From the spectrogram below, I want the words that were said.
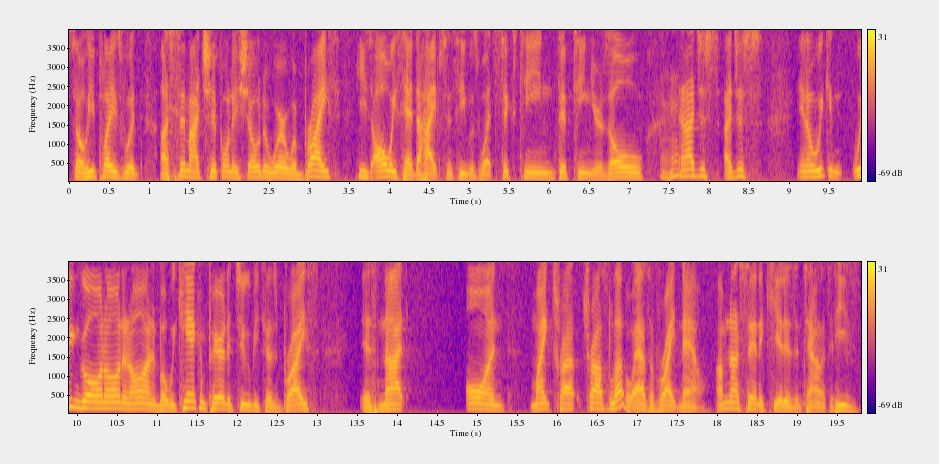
So he plays with a semi chip on his shoulder. Where with Bryce, he's always had the hype since he was what 16, 15 years old. Mm-hmm. And I just, I just, you know, we can we can go on on and on, but we can't compare the two because Bryce is not on Mike Trout's level as of right now. I'm not saying the kid isn't talented. He's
